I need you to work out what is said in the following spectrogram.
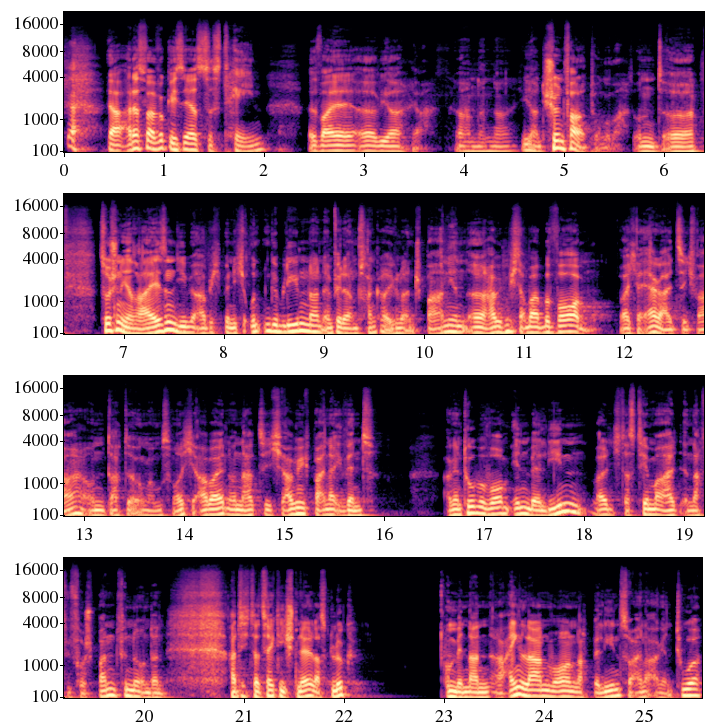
ja. das war wirklich sehr sustain weil äh, wir ja haben dann da ja, die schönen Fahrradtouren gemacht. Und äh, zwischen den Reisen, die hab ich, bin ich unten geblieben, dann entweder in Frankreich oder in Spanien, äh, habe ich mich aber beworben, weil ich ja ehrgeizig war und dachte, irgendwann muss man richtig arbeiten. Und dann habe ich mich bei einer Eventagentur beworben in Berlin, weil ich das Thema halt nach wie vor spannend finde. Und dann hatte ich tatsächlich schnell das Glück und bin dann eingeladen worden nach Berlin zu einer Agentur.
